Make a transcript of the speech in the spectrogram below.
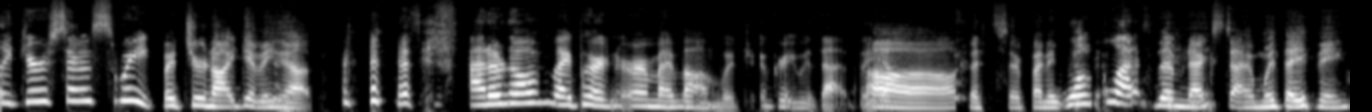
Like, you're so sweet, but you're not giving up. I don't know if my partner or my mom would agree with that. But yeah. Oh, that's so funny. We'll bless them next time what they think.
